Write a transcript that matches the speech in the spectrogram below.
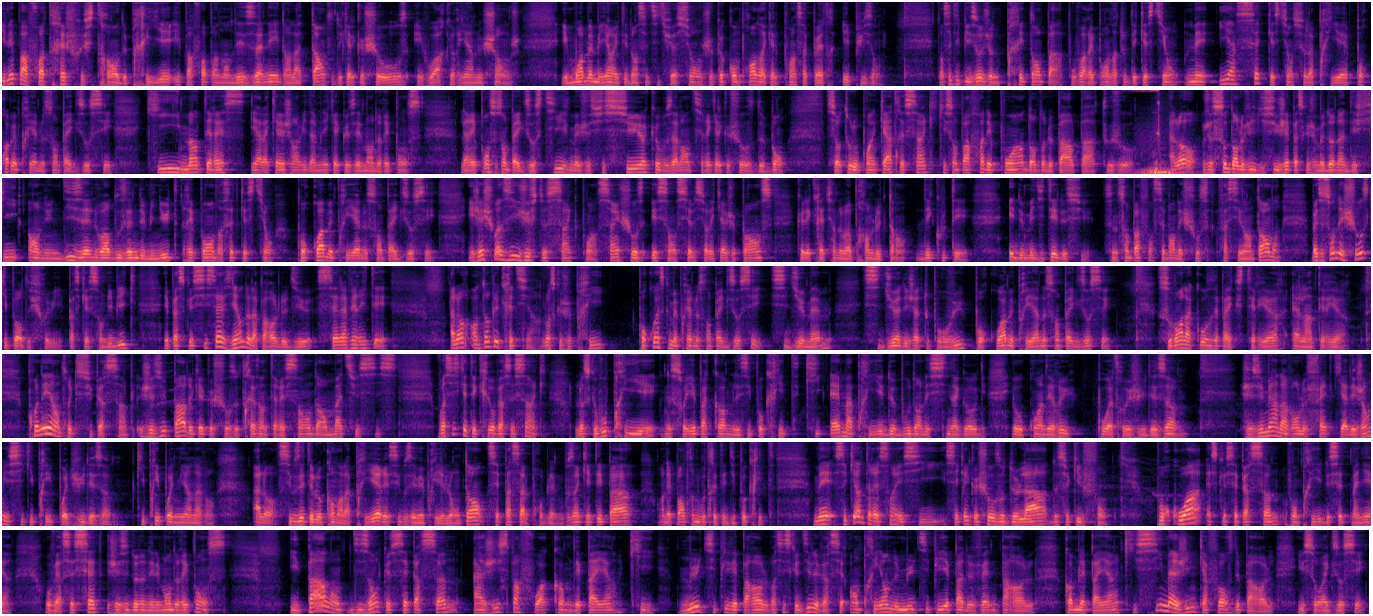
Il est parfois très frustrant de prier et parfois pendant des années dans l'attente de quelque chose et voir que rien ne change. Et moi-même ayant été dans cette situation, je peux comprendre à quel point ça peut être épuisant. Dans cet épisode, je ne prétends pas pouvoir répondre à toutes les questions, mais il y a cette question sur la prière, pourquoi mes prières ne sont pas exaucées, qui m'intéresse et à laquelle j'ai envie d'amener quelques éléments de réponse. Les réponses ne sont pas exhaustives, mais je suis sûr que vous allez en tirer quelque chose de bon. Surtout le point 4 et 5 qui sont parfois des points dont on ne parle pas toujours. Alors, je saute dans le vif du sujet parce que je me donne un défi en une dizaine voire douzaine de minutes répondre à cette question pourquoi mes prières ne sont pas exaucées? Et j'ai choisi juste cinq points, cinq choses essentielles sur lesquelles je pense que les chrétiens devraient prendre le temps d'écouter et de méditer dessus. Ce ne sont pas forcément des choses faciles à entendre, mais ce sont des choses qui portent du fruit, parce qu'elles sont bibliques et parce que si ça vient de la parole de Dieu, c'est la vérité. Alors, en tant que chrétien, lorsque je prie, pourquoi est-ce que mes prières ne sont pas exaucées? Si Dieu m'aime, si Dieu a déjà tout pourvu, pourquoi mes prières ne sont pas exaucées? Souvent, la cause n'est pas extérieure, elle intérieure. Prenez un truc super simple. Jésus parle de quelque chose de très intéressant dans Matthieu 6. Voici ce qui est écrit au verset 5. Lorsque vous priez, ne soyez pas comme les hypocrites qui aiment à prier debout dans les synagogues et au coin des rues pour être vus des hommes. Jésus met en avant le fait qu'il y a des gens ici qui prient pour être vus des hommes, qui prient pour être mis en avant. Alors, si vous êtes éloquent dans la prière et si vous aimez prier longtemps, c'est pas ça le problème. Vous inquiétez pas, on n'est pas en train de vous traiter d'hypocrite. Mais ce qui est intéressant ici, c'est quelque chose au-delà de ce qu'ils font. Pourquoi est-ce que ces personnes vont prier de cette manière? Au verset 7, Jésus donne un élément de réponse. Il parle en disant que ces personnes agissent parfois comme des païens qui multiplient les paroles. Voici ce que dit le verset. En priant, ne multipliez pas de vaines paroles, comme les païens qui s'imaginent qu'à force de paroles, ils seront exaucés.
